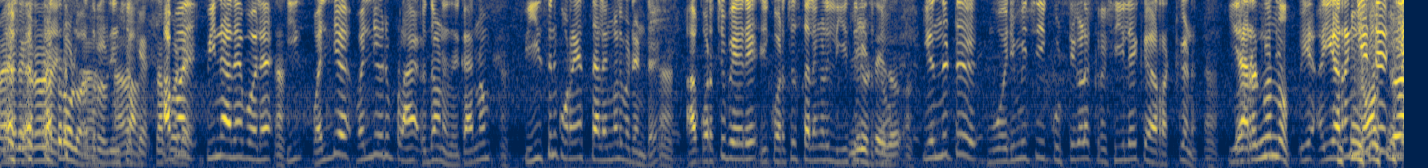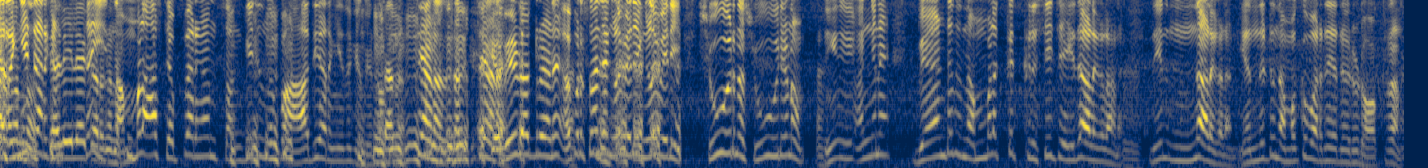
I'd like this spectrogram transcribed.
പ്രേക്ഷകരോട്. അത്രേ ഉള്ളൂ അത്രേ ഉള്ളൂ. ഇൻഷാ അല്ലാ. അപ്പൊ പിന്നെ അതേപോലെ ഈ വലിയ വലിയൊരു പ്ലാ ഇതാണിത് കാരണം ഫീസിന് കുറെ സ്ഥലങ്ങൾ ഇവിടെ ഉണ്ട് ആ കുറച്ച് പേര് ഈ കുറച്ച് സ്ഥലങ്ങൾ ലീസിൽ എടുത്തു. എന്നിട്ട് ഒരുമിച്ച് ഈ കുട്ടികളെ കൃഷിയിലേക്ക് ഇറക്കാണ്. ഇറങ്ങുന്നു. ഇറങ്ങിയിട്ട് ഇറങ്ങിയിട്ട് നമ്മൾ ആ സ്റ്റെപ്പ് ഇറങ്ങാൻ സംഘിച്ചു നിന്നപ്പോ ആദ്യം ഇറങ്ങിയത് കബീർ ഡോക്ടറാണ്. ആ പ്രശ്നം ഞങ്ങൾ വരും നിങ്ങൾ വരി ശൂരണം ശൂരണം ഈ അങ്ങനെ വേണ്ടത് നമ്മളൊക്കെ കൃഷി ചെയ്ത ആളുകളാണ്. നിന്ന ആളുകളാണ്. എന്നിട്ട് നമുക്ക് പറഞ്ഞു തരുന്ന ഒരു ഡോക്ടറാണ്.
